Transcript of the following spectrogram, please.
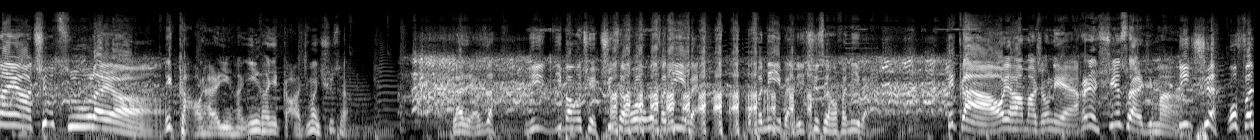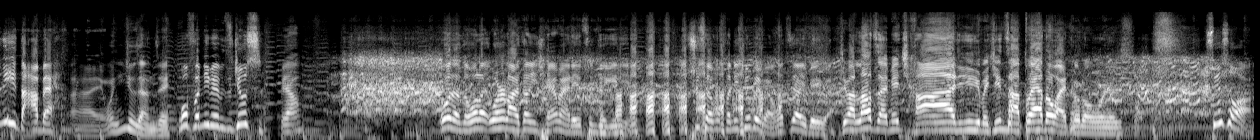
来呀，取不出来呀。你告一下银行，银行你告，基本上取出来。那这样子，你你帮我取，取出来我我分你一半，我分你一半，你取出来我分你一半。你告一下嘛，兄弟，哈就取出来了，今嘛。你取，我分你一大半。哎，我你就这样子，我分你百分之九十，不要。我这样子，我来，我这儿拿一张一千万的存折给你，取出来我分你九百万，我只要一百万。今晚老子还没掐进去就被警察短到外头了，我跟你说。所以说啊，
